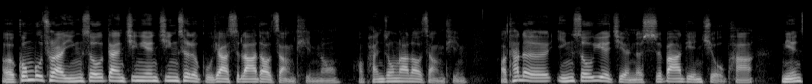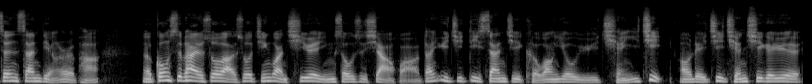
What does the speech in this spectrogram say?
呃公布出来营收，但今天精测的股价是拉到涨停哦，哦盘中拉到涨停。它的营收月减了十八点九趴，年增三点二趴。那公司派的说法说，尽管七月营收是下滑，但预计第三季可望优于前一季。哦，累计前七个月，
